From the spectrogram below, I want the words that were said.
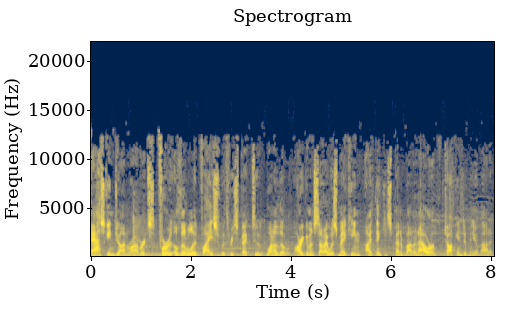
asking John Roberts for a little advice with respect to one of the arguments that I was making. I think he spent about an hour talking to me about it.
